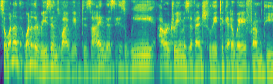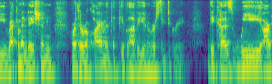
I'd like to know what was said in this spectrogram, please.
So one of the, one of the reasons why we've designed this is we our dream is eventually to get away from the recommendation or the requirement that people have a university degree because we are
